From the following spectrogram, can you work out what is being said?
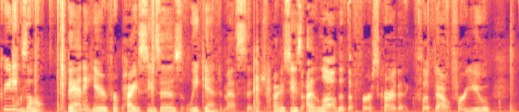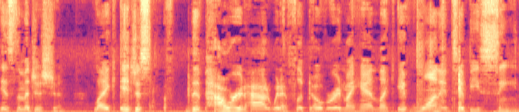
Greetings all. Vanna here for Pisces' weekend message. Pisces, I love that the first card that flipped out for you is the Magician. Like, it just, the power it had when it flipped over in my hand, like, it wanted to be seen.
